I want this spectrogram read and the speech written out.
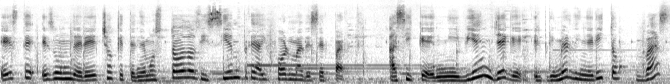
este es un derecho que tenemos todos y siempre hay forma de ser parte. Así que ni bien llegue el primer dinerito, vas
